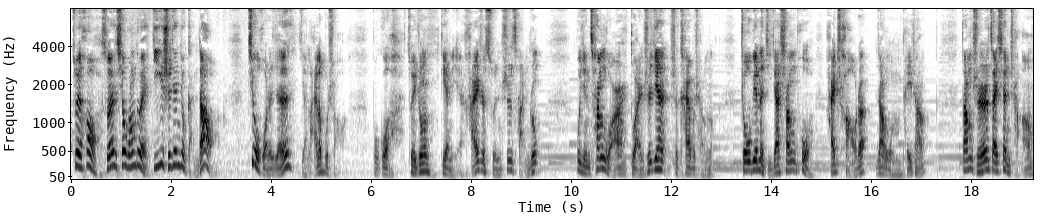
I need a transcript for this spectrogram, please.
最后，虽然消防队第一时间就赶到了。救火的人也来了不少，不过最终店里还是损失惨重，不仅餐馆短时间是开不成了，周边的几家商铺还吵着让我们赔偿。当时在现场，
